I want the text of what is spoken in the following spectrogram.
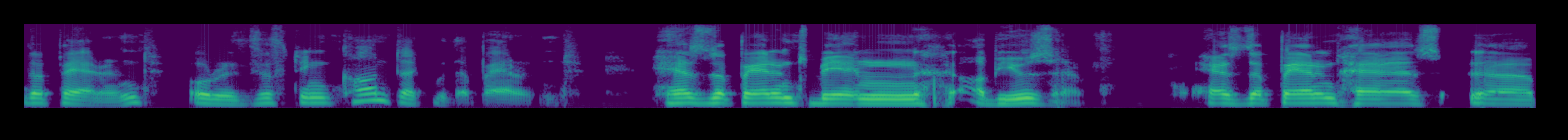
the parent or resisting contact with the parent? Has the parent been abusive? Has the parent has uh,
